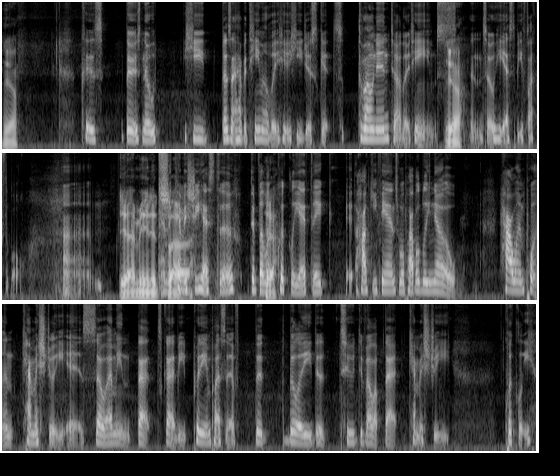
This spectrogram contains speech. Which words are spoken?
Yeah, because there's no he doesn't have a team over here. He just gets thrown into other teams. Yeah. and so he has to be flexible. yeah. I mean, it's and the uh, chemistry has to develop yeah. quickly. I think hockey fans will probably know how important chemistry is. So I mean, that's got to be pretty impressive. The ability to to develop that chemistry quickly.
